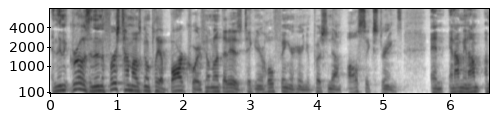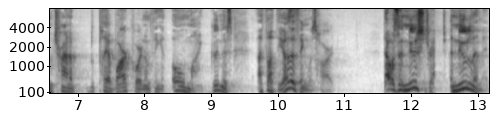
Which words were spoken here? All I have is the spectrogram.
And then it grows. And then the first time I was going to play a bar chord, if you don't know what that is, you're taking your whole finger here and you're pushing down all six strings. And, and I mean, I'm, I'm trying to play a bar chord and I'm thinking, oh my goodness, I thought the other thing was hard. That was a new stretch, a new limit.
